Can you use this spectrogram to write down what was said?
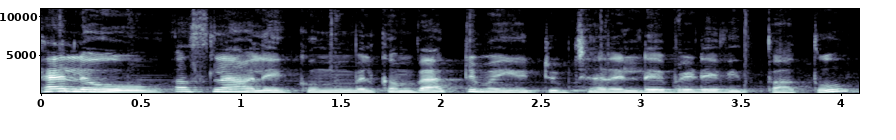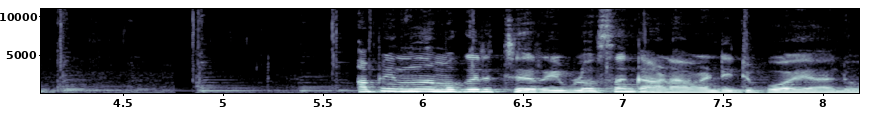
ഹലോ അസ്സാം വലൈക്കും welcome back to my YouTube channel day by day with Pathu അപ്പോൾ ഇന്ന് നമുക്കൊരു ചെറി ബ്ലോസം കാണാൻ വേണ്ടിയിട്ട് പോയാലോ.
